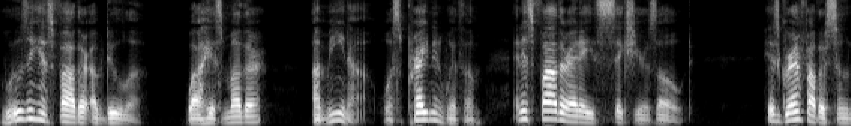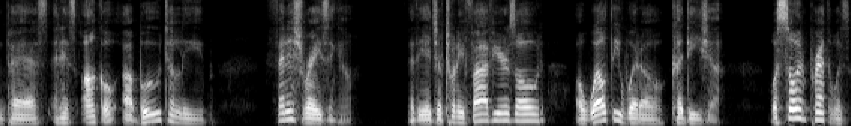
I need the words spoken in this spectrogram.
losing his father Abdullah while his mother Amina was pregnant with him and his father at age six years old. His grandfather soon passed, and his uncle Abu Talib finished raising him. At the age of 25 years old, a wealthy widow, Khadijah, was so impressed with,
